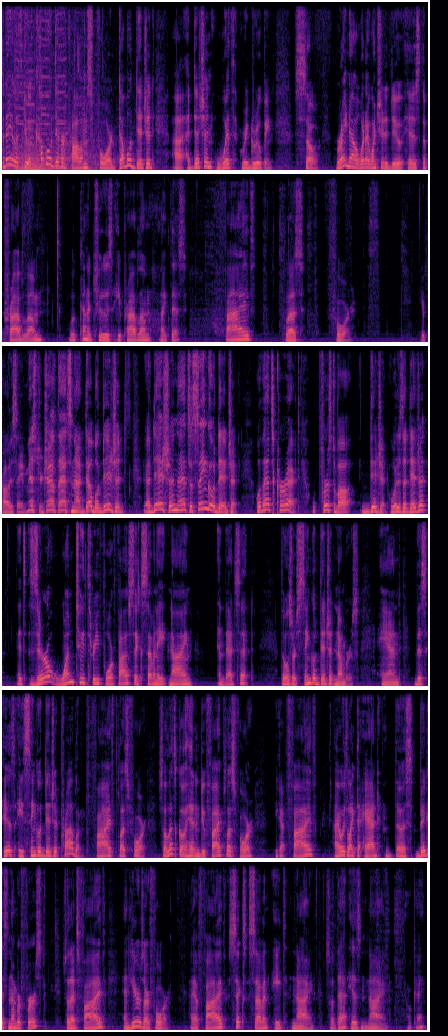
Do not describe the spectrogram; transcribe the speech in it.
Today, let's do a couple of different problems for double digit uh, addition with regrouping. So right now, what I want you to do is the problem, we'll kind of choose a problem like this. 5 plus 4. You're probably saying, Mr. Jeff, that's not double digit addition, that's a single digit. Well, that's correct. First of all, digit. What is a digit? It's 0, 1, 2, 3, 4, 5, 6, 7, 8, 9, and that's it. Those are single digit numbers. And this is a single digit problem, 5 plus 4. So let's go ahead and do 5 plus 4. You got 5. I always like to add the biggest number first. So that's 5. And here's our 4. I have 5, 6, 7, 8, 9. So that is 9. Okay?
